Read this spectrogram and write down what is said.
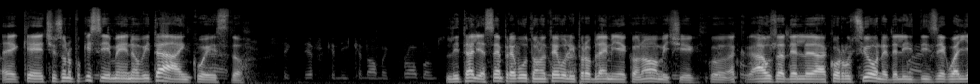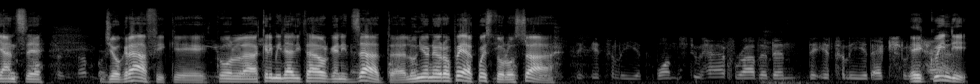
è che ci sono pochissime novità in questo. L'Italia ha sempre avuto notevoli problemi economici a causa della corruzione, delle diseguaglianze geografiche, con la criminalità organizzata. L'Unione Europea questo lo sa. E quindi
